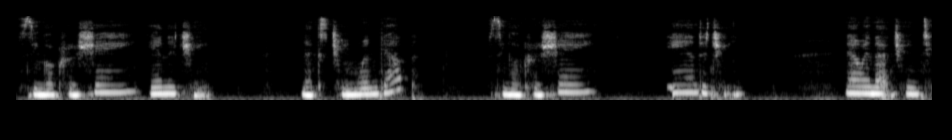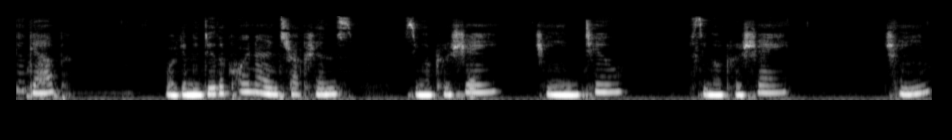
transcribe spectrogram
single crochet and a chain. Next chain one gap, single crochet and a chain. Now in that chain two gap, we're going to do the corner instructions. Single crochet, chain two, single crochet, chain,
